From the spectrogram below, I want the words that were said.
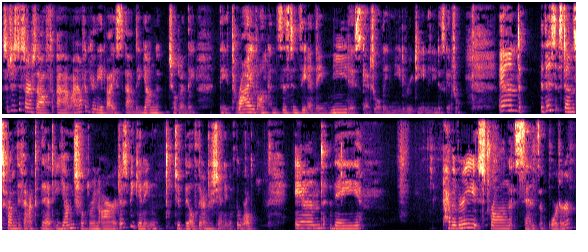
so just to start us off, um, I often hear the advice um, that young children they they thrive on consistency and they need a schedule. They need a routine. They need a schedule, and this stems from the fact that young children are just beginning to build their understanding of the world, and they have a very strong sense of order.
